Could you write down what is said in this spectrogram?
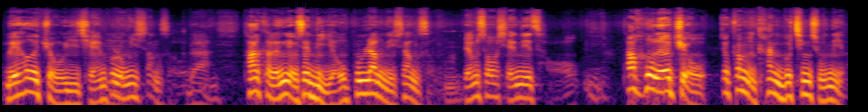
没喝酒以前不容易上手的，她可能有些理由不让你上手，比方说嫌你丑，她喝了酒就根本看不清楚你了，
